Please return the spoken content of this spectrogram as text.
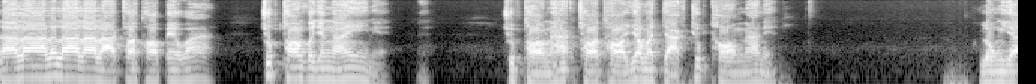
ลาลาลาลาลาลาชอทอแปลว่า ชุบทองก็ยังไงเนี่ย ชุบทองนะฮะชอทอย่อมาจากชุบทองนะเนี่ย ลงยา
